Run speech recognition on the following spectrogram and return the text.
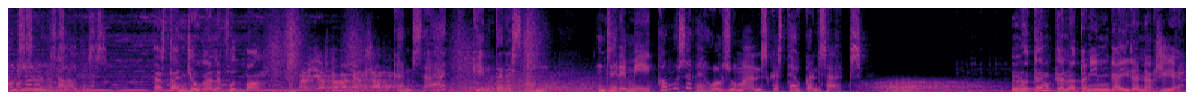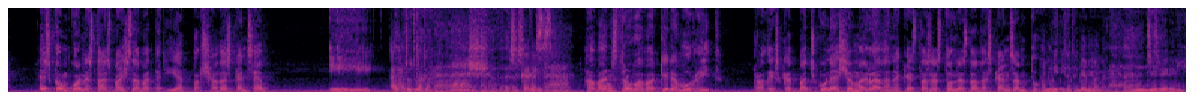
On són els altres? Estan jugant a futbol. Però jo estava cansat. Cansat? Que interessant. Jeremy, com ho sabeu, els humans, que esteu cansats? Notem que no tenim gaire energia. És com quan estàs baix de bateria, per això descansem. I a tu t'agrada això de descansar? Abans trobava que era avorrit, però des que et vaig conèixer m'agraden aquestes estones de descans amb tu. A mi també m'agrada en Jeremy.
